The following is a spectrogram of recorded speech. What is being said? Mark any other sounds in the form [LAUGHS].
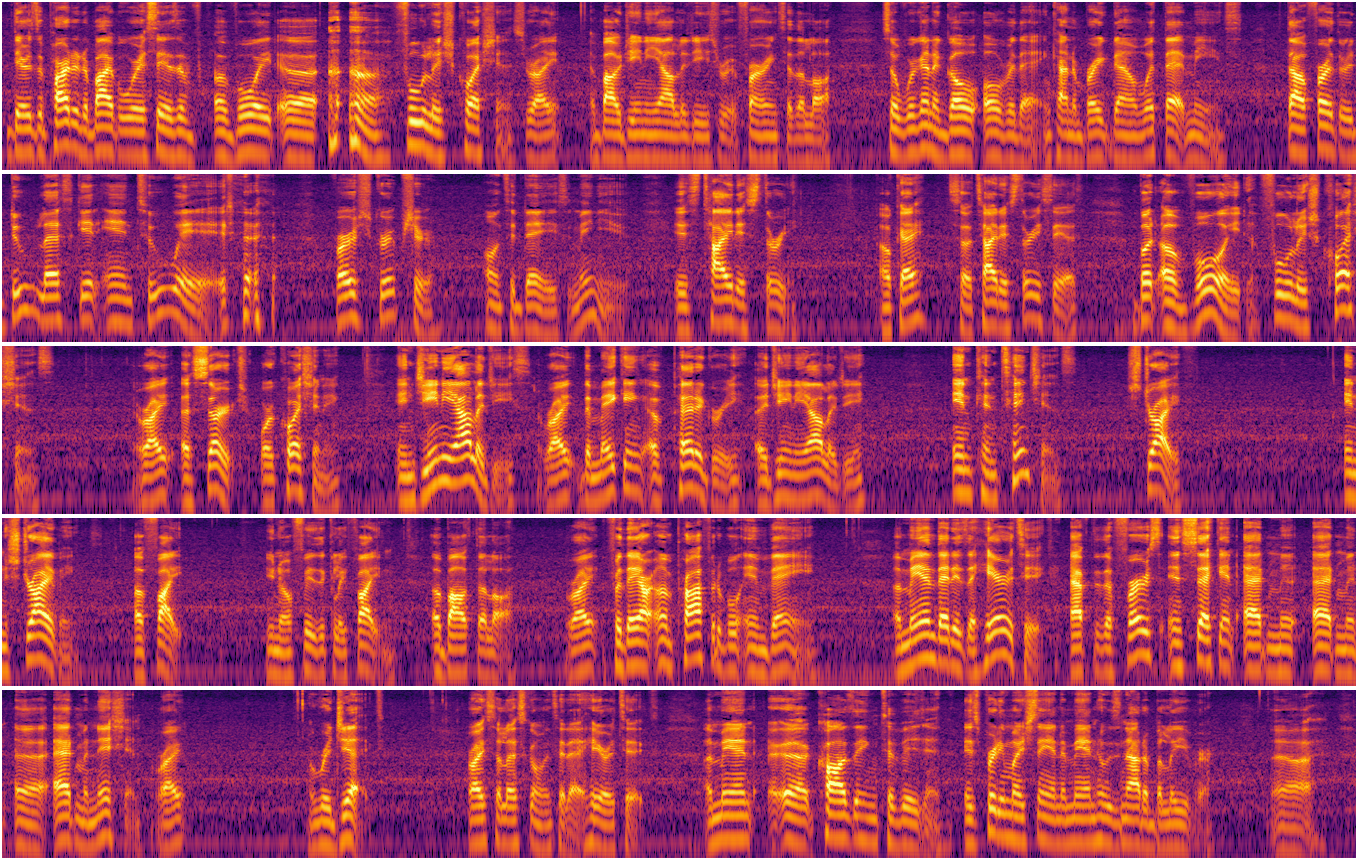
there's a part of the Bible where it says avoid uh, [CLEARS THROAT] foolish questions, right? About genealogies referring to the law. So we're going to go over that and kind of break down what that means. Without further ado, let's get into it. [LAUGHS] First scripture on today's menu is Titus 3. Okay? So Titus 3 says, But avoid foolish questions right? A search or questioning. In genealogies, right? The making of pedigree, a genealogy. In contentions, strife. In striving, a fight. You know, physically fighting about the law, right? For they are unprofitable in vain. A man that is a heretic after the first and second admon, uh, admonition, right? Reject right? So let's go into that. Heretics. A man uh, causing division is pretty much saying a man who's not a believer. Uh,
